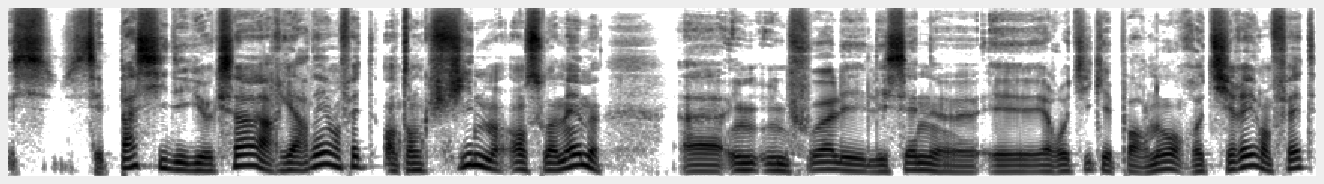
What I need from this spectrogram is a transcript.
c'est pas si dégueu que ça à regarder en fait en tant que film en soi-même. Euh, une, une fois les, les scènes euh, érotiques et porno retirées, en fait,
